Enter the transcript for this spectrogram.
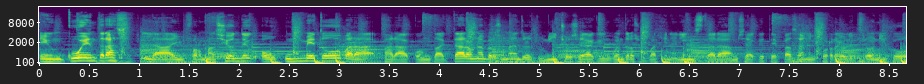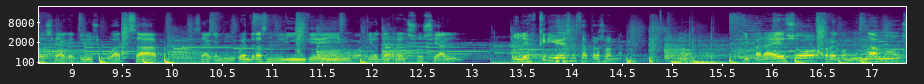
encuentras la información de, o un método para, para contactar a una persona dentro de tu nicho, sea que encuentras su página en Instagram, sea que te pasan el correo electrónico, sea que tiene su WhatsApp, sea que lo encuentras en LinkedIn o cualquier otra red social, y le escribes a esta persona. ¿no? Y para eso recomendamos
